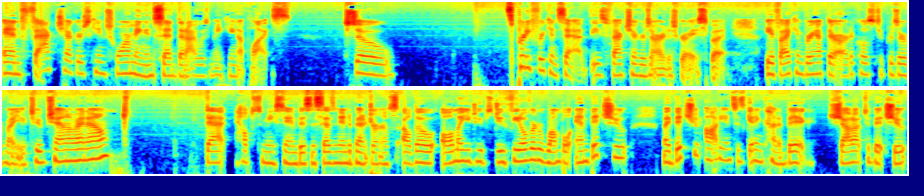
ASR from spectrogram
And fact checkers came swarming and said that I was making up lies. So it's pretty freaking sad. These fact checkers are a disgrace. But if I can bring up their articles to preserve my YouTube channel right now, that helps me stay in business as an independent journalist. Although all my YouTubes do feed over to Rumble and BitChute, my BitChute audience is getting kind of big. Shout out to BitChute.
